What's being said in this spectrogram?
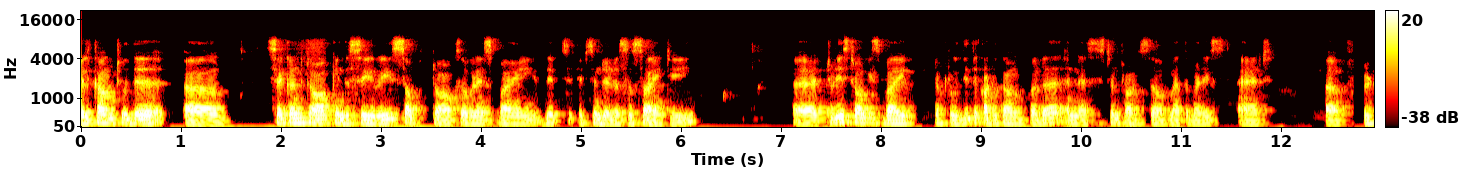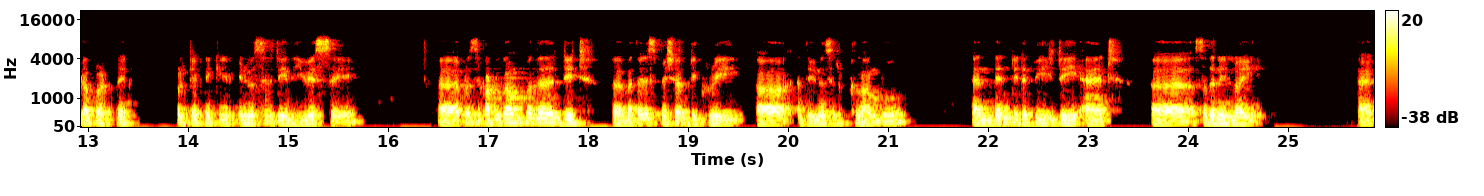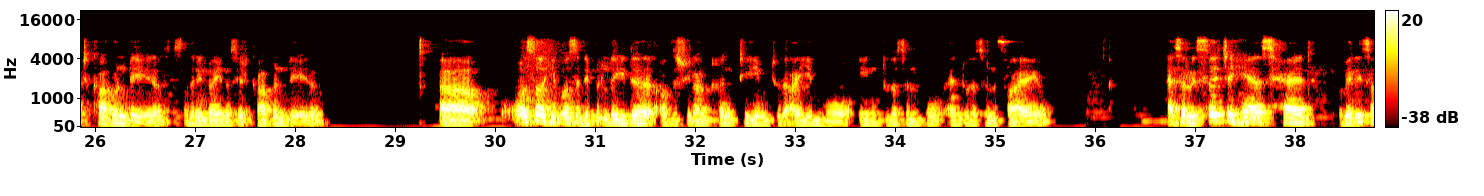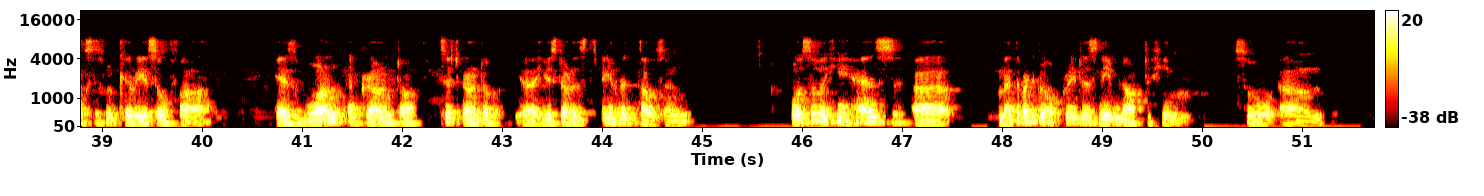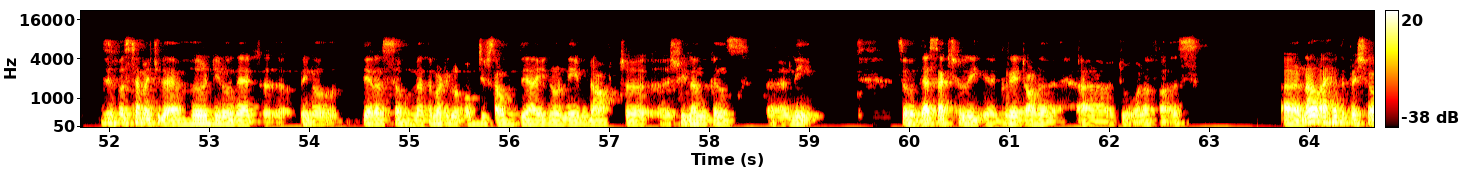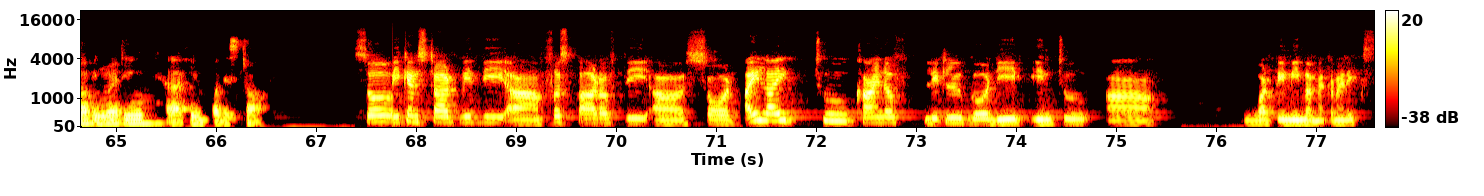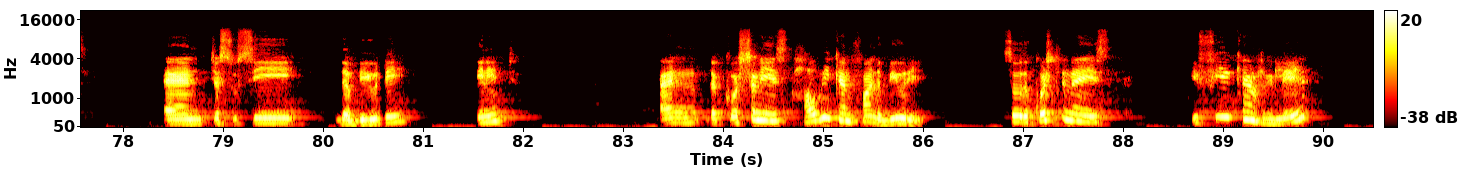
Welcome to the uh, second talk in the series of talks organized by the Epson Data Society. Uh, today's talk is by Dr. Udita Katugampola, an assistant professor of mathematics at uh, Florida Polytechnic University in the USA. Uh, Professor Katugampola did a mathematics special degree uh, at the University of Colombo and then did a PhD at uh, Southern Illinois at Carbondale, Southern Illinois University at Carbondale. Uh, also, he was a deputy leader of the Sri Lankan team to the IMO in 2004 and 2005. As a researcher, he has had a very successful career so far. He has won a grant of research grant of uh, US dollars 300,000. Also, he has uh, mathematical operators named after him. So um, this is the first time actually I've heard, you know, that, uh, you know, there are some mathematical objects out there, you know, named after uh, Sri Lankan's uh, name. So that's actually a great honor uh, to all of us. Uh, now I have the pleasure of inviting uh, him for this talk. So we can start with the uh, first part of the uh, short. I like to kind of little go deep into uh, what we mean by mathematics and just to see the beauty in it. And the question is how we can find the beauty. So the question is, if we can relate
